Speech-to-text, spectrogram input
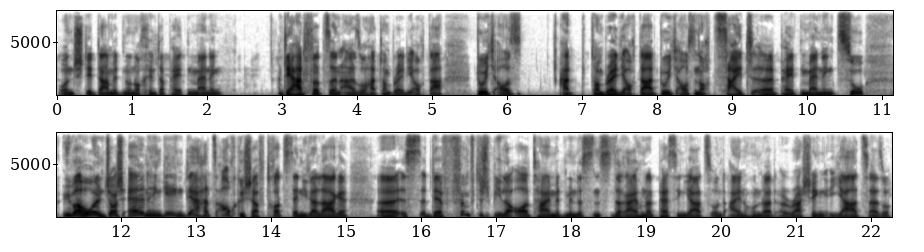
und steht damit nur noch hinter Peyton Manning. Der hat 14, also hat Tom Brady auch da durchaus hat Tom Brady auch da durchaus noch Zeit, äh, Peyton Manning zu überholen. Josh Allen hingegen, der hat es auch geschafft. Trotz der Niederlage äh, ist der fünfte Spieler all-time mit mindestens 300 Passing Yards und 100 Rushing Yards. Also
